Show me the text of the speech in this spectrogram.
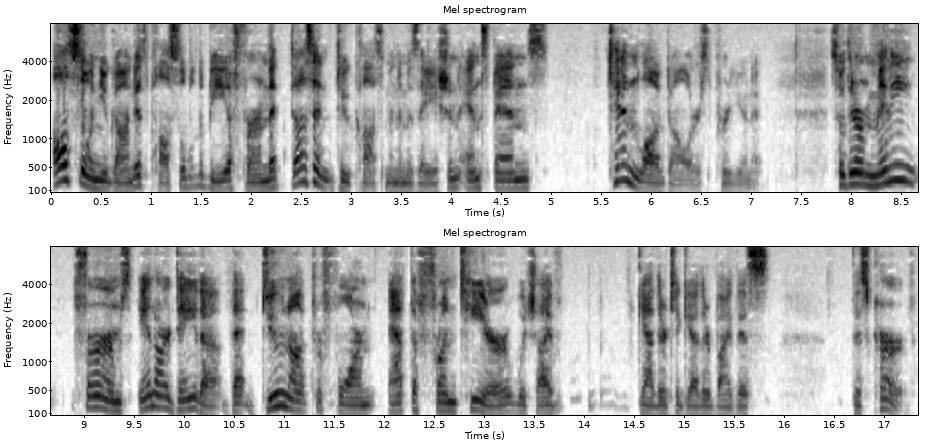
Also in Uganda, it's possible to be a firm that doesn't do cost minimization and spends 10 log dollars per unit. So there are many firms in our data that do not perform at the frontier, which I've gathered together by this, this curve.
